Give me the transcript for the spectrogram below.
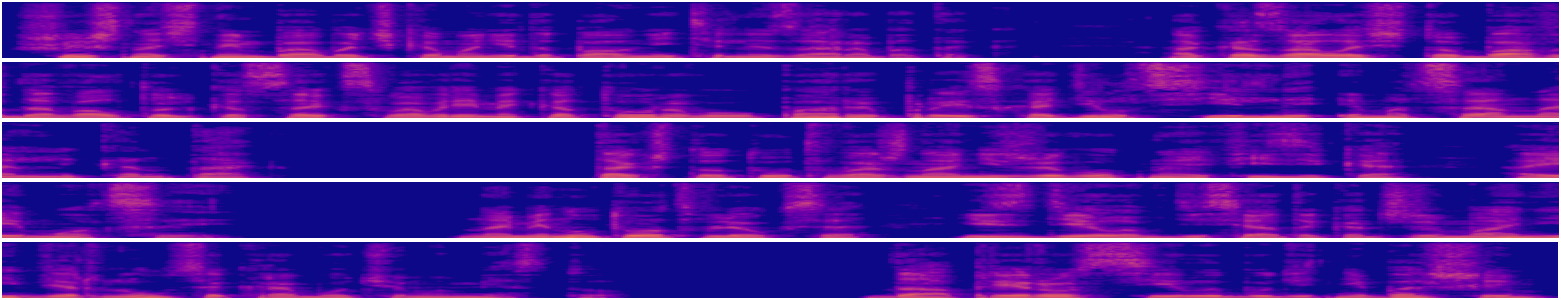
Шиш ночным бабочкам, а не дополнительный заработок. Оказалось, что Баф давал только секс, во время которого у пары происходил сильный эмоциональный контакт. Так что тут важна не животная физика, а эмоции. На минуту отвлекся и, сделав десяток отжиманий, вернулся к рабочему месту. Да, прирост силы будет небольшим,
